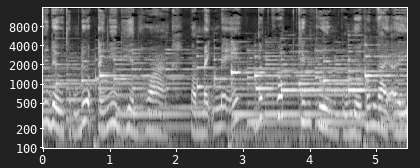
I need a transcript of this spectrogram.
như đều thấm đượm ánh nhìn hiền hòa và mạnh mẽ, bất khuất, kiên cường của người con gái ấy.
